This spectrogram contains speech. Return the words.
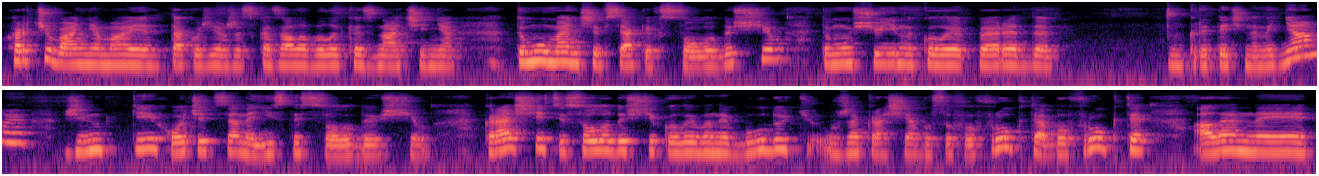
Харчування має також, я вже сказала, велике значення, тому менше всяких солодощів, тому що інколи перед критичними днями жінки хочеться наїстись солодощів. Краще ці солодощі, коли вони будуть, вже краще або суфофрукти, або фрукти, але не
